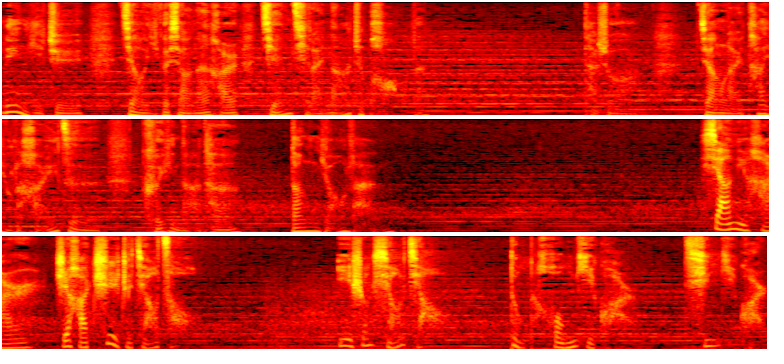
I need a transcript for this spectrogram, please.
另一只叫一个小男孩捡起来拿着跑了。他说：“将来他有了孩子，可以拿它当摇篮。”小女孩只好赤着脚走，一双小脚冻得红一块儿。青一块的，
